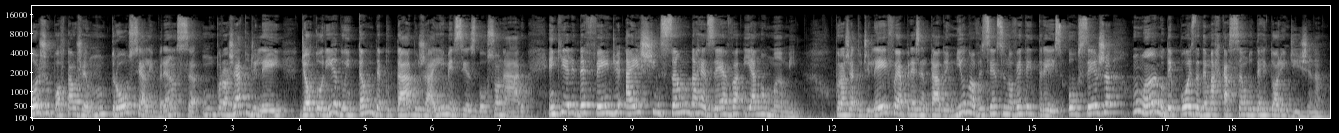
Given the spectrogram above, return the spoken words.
Hoje o portal G1 trouxe à lembrança um projeto de lei de autoria do então deputado Jair Messias Bolsonaro, em que ele defende a extinção da reserva Yanomami. O projeto de lei foi apresentado em 1993, ou seja, um ano depois da demarcação do território indígena.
